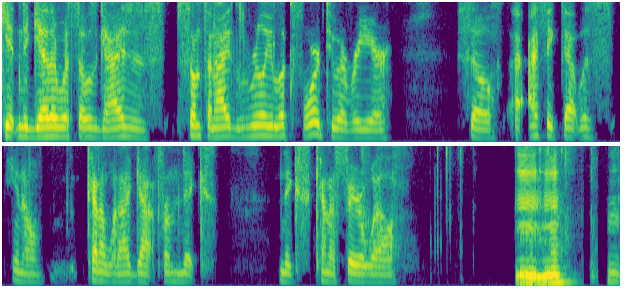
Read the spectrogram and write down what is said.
getting together with those guys is something i really look forward to every year. So i, I think that was you know kind of what i got from nick's nick's kind of farewell. Mm-hmm. Hmm.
